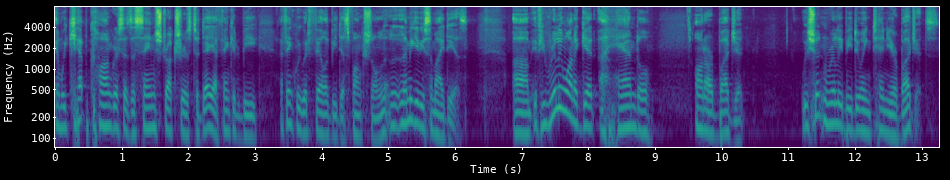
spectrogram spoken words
and we kept Congress as the same structure as today, I think it'd be, I think we would fail. It'd be dysfunctional. L- let me give you some ideas. Um, if you really want to get a handle on our budget, we shouldn't really be doing 10 year budgets.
